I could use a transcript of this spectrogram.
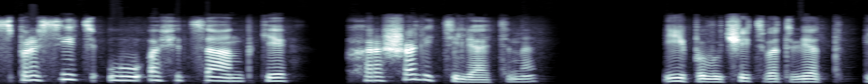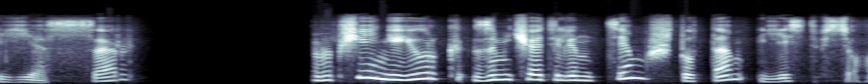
спросить у официантки, хороша ли телятина, и получить в ответ "Yes, sir". Вообще Нью-Йорк замечателен тем, что там есть все.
